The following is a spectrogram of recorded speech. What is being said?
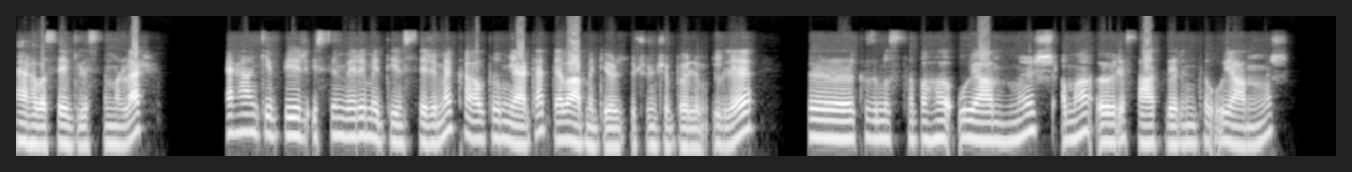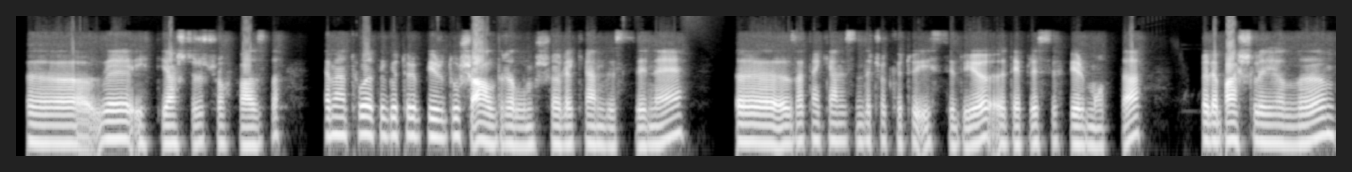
Merhaba sevgili simurlar. Herhangi bir isim veremediğim serime kaldığım yerden devam ediyoruz 3. bölüm ile. Ee, kızımız sabaha uyanmış ama öğle saatlerinde uyanmış ee, ve ihtiyaçları çok fazla. Hemen tuvalete götürüp bir duş aldıralım şöyle kendisine. Ee, zaten kendisini de çok kötü hissediyor. Depresif bir modda. Şöyle başlayalım.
